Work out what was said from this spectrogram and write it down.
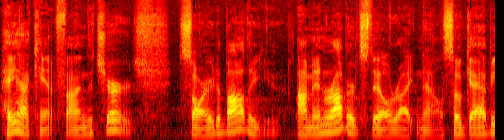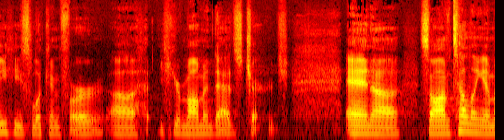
Hey, I can't find the church. Sorry to bother you. I'm in Robertsdale right now. So, Gabby, he's looking for uh, your mom and dad's church. And uh, so I'm telling him,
